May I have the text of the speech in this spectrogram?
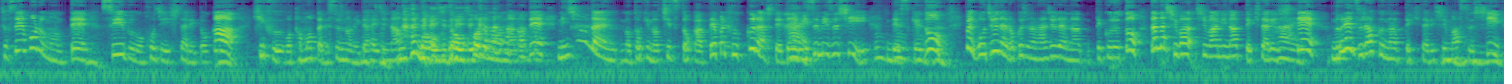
女性ホルモンって水分を保持したりとか、皮膚を保ったりするのに大事な、うん。大事大事。ホルモンなので 20代の時の膣とかってやっぱりふっくらしてて、はい。みみずしいんですけど、やっぱり50代60代70代になってくるとだんだんしわしわになってきたりして、はい。濡れづらくなってきたりしますし、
